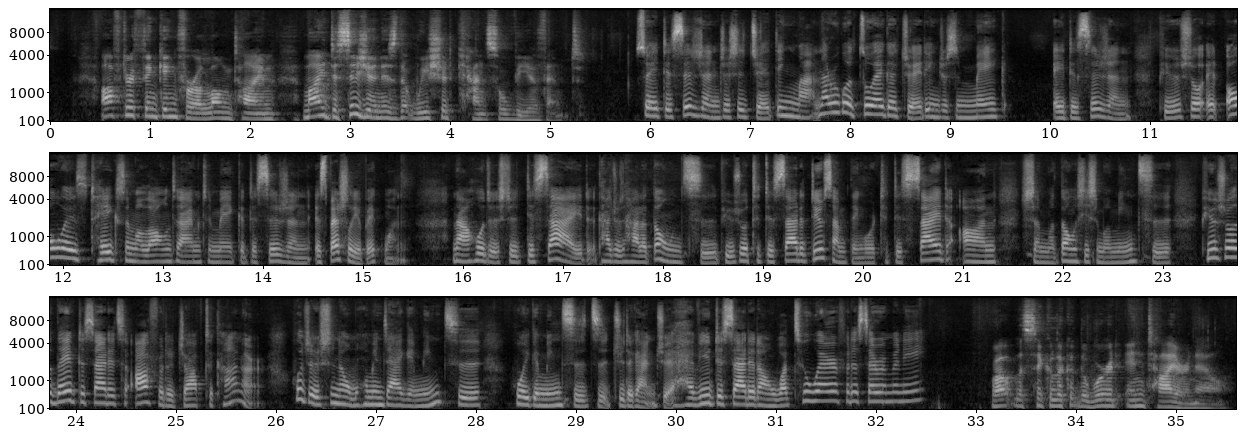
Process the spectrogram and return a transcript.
After thinking for a long time, my decision is that we should cancel the event. 所以 decision 就是决定嘛。那如果做一个决定，就是 make a decision。比如说，it always takes him a long time to make a decision, especially a big one。 那或者是 decide，它就是它的动词。比如说 to decide to do something or to decide on 什么东西什么名词。比如说 they've decided to offer the job to Connor，或者是呢，我们后面加一个名词或一个名词子句的感觉。Have you decided on what to wear for the ceremony？ Well, let's take a look at the word entire now.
